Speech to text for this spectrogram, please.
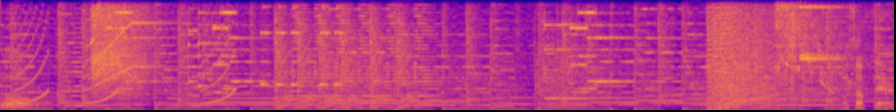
Whoa. What's up there?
